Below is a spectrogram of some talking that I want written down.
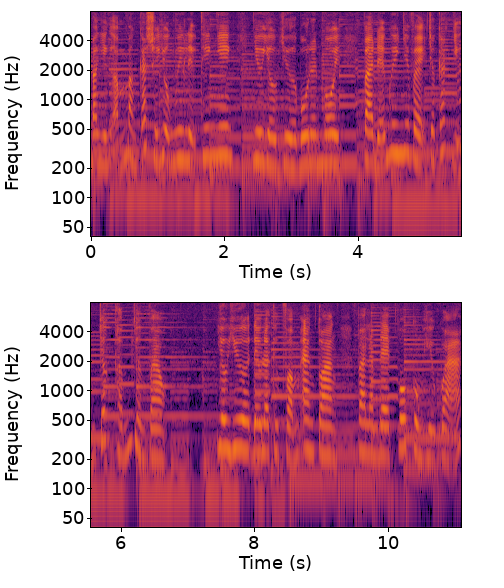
bạn dưỡng ẩm bằng cách sử dụng nguyên liệu thiên nhiên như dầu dừa bôi lên môi và để nguyên như vậy cho các dưỡng chất thấm dần vào. Dầu dừa đều là thực phẩm an toàn và làm đẹp vô cùng hiệu quả.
